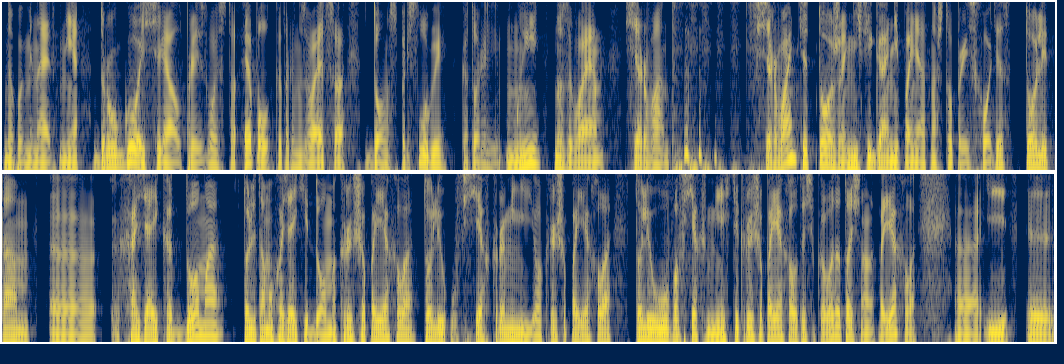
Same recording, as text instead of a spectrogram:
напоминает мне другой сериал производства Apple, который называется «Дом с прислугой», который мы называем «Сервант». В серванте тоже нифига непонятно, что происходит. То ли там э, хозяйка дома, то ли там у хозяйки дома крыша поехала, то ли у всех, кроме нее, крыша поехала, то ли у во всех вместе крыша поехала, то есть у кого-то точно она поехала. Э, и э,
